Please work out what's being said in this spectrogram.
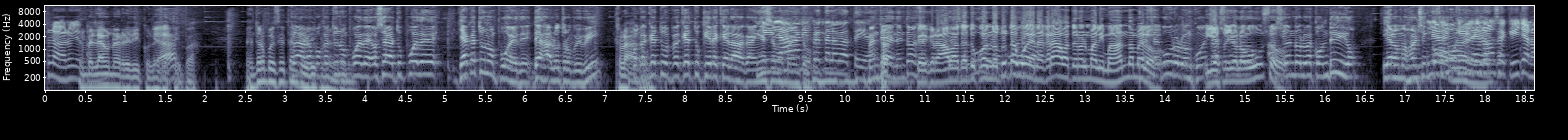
Claro, En está verdad es una ridícula Ya. esa tipa. La gente no puede ser tan Claro, ridícula, porque tú no puedes, o sea, tú puedes, ya que tú no puedes, deja al otro vivir. Claro. Porque ¿qué tú, qué tú quieres que él haga en Ni ese lava momento? ni presta la batea. ¿Me entiendes? Entonces, que grábate tú, cuando tú estés encuentras- buena, grábate normal y mándamelo. seguro lo encuentras Y eso yo lo uso. Haciéndolo escondido y a lo mejor sin cojones. quilla, no, se quilla, no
